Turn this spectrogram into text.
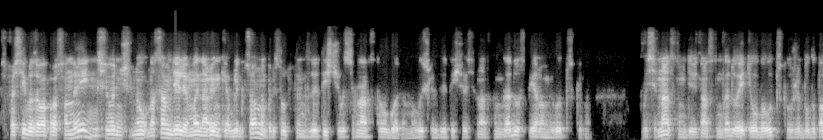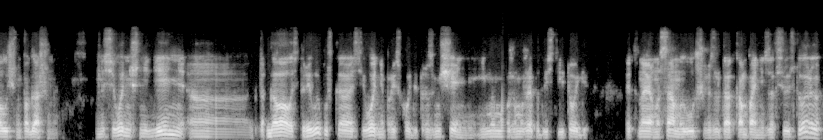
Спасибо за вопрос, Андрей. На сегодняшний, ну, на самом деле мы на рынке облигационном присутствуем с 2018 года. Мы вышли в 2018 году с первыми выпусками. В 2018-2019 году эти оба выпуска уже благополучно погашены. На сегодняшний день э, торговалось три выпуска, сегодня происходит размещение, и мы можем уже подвести итоги. Это, наверное, самый лучший результат компании за всю историю.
